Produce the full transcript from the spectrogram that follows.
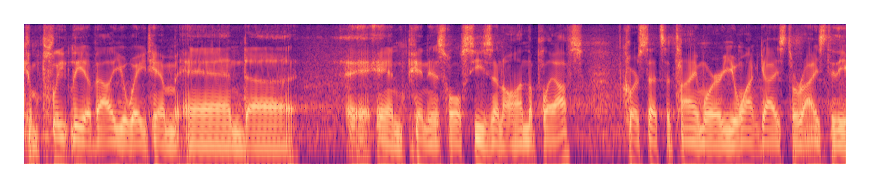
completely evaluate him and uh, and pin his whole season on the playoffs. Of course, that's a time where you want guys to rise to the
